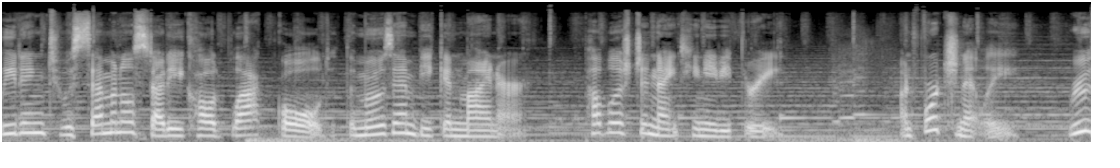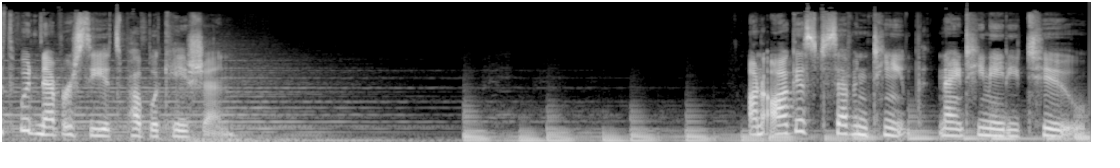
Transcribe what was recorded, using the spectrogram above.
leading to a seminal study called Black Gold The Mozambican Miner, published in 1983. Unfortunately, Ruth would never see its publication. On August 17, 1982,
